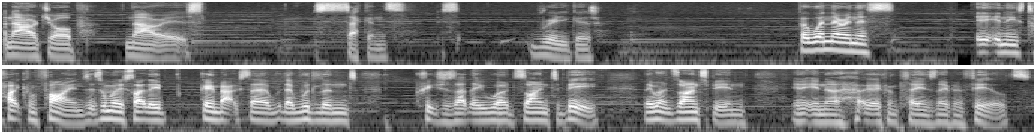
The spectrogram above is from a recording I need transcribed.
an hour job. Now it's seconds. It's really good. But when they're in this, in these tight confines, it's almost like they're going back to their, their woodland creatures that they were designed to be. They weren't designed to be in, in, in uh, open plains and open fields.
